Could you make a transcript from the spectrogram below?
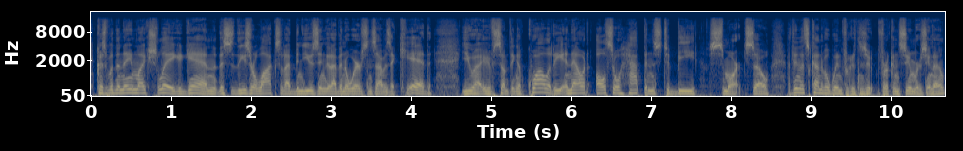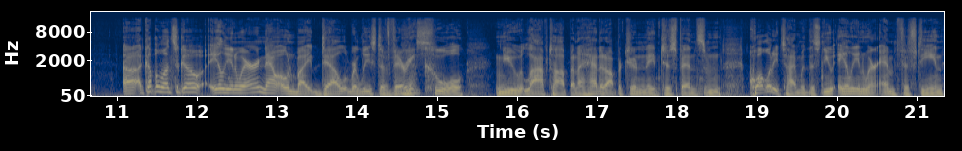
Because with a name like Schlage, again, this is these are locks that I've been using that I've been aware of since I was a kid. You have something of quality, and now it also happens to be smart. So I think that's kind of a win for consu- for consumers. You know. Uh, a couple months ago, Alienware, now owned by Dell, released a very Yes. cool new laptop, and I had an opportunity to spend some quality time with this new Alienware M15,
